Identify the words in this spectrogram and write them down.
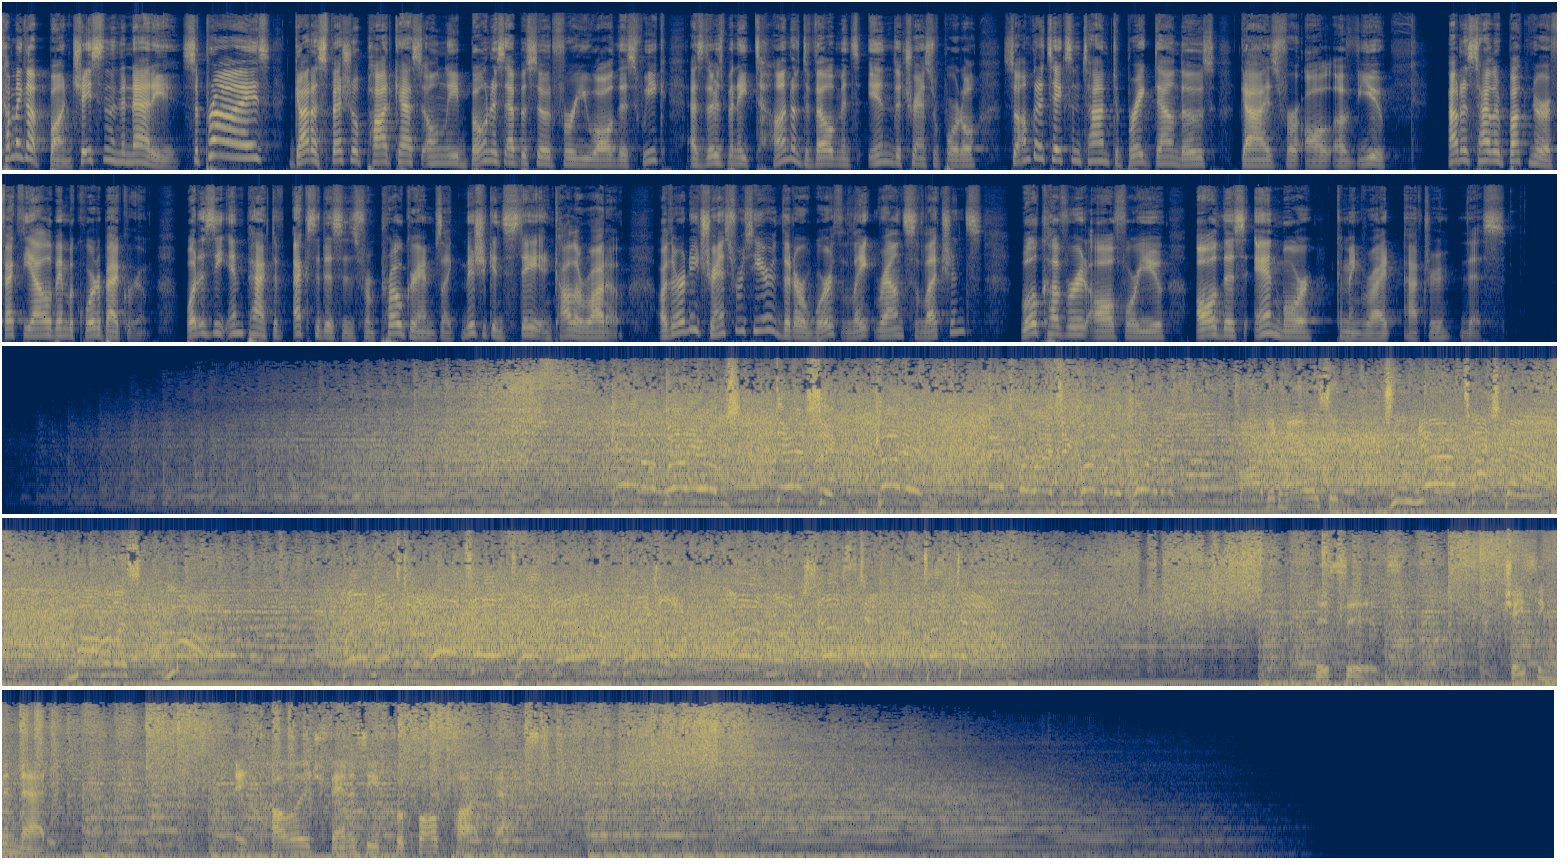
Coming up on Chasing the Natty, surprise! Got a special podcast only bonus episode for you all this week, as there's been a ton of developments in the transfer portal. So I'm going to take some time to break down those guys for all of you. How does Tyler Buchner affect the Alabama quarterback room? What is the impact of exoduses from programs like Michigan State and Colorado? Are there any transfers here that are worth late round selections? We'll cover it all for you. All this and more coming right after this. Caleb Williams dancing, cutting, mesmerizing run by the quarterback. Marvin Harrison Jr. touchdown. Marvelous Marv. This is Chasing the Natty, a college fantasy football podcast.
